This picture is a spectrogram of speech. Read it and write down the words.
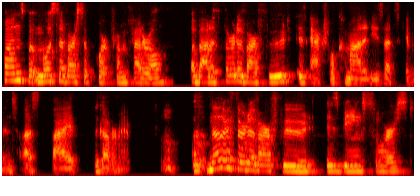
funds, but most of our support from federal, about a third of our food is actual commodities that's given to us by the government. Oh. Another third of our food is being sourced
